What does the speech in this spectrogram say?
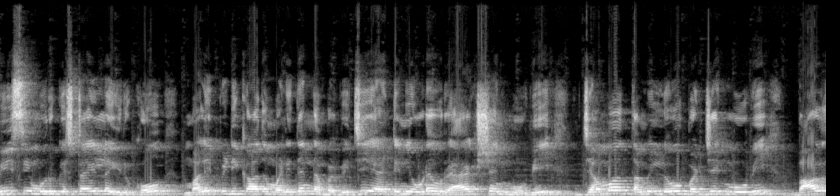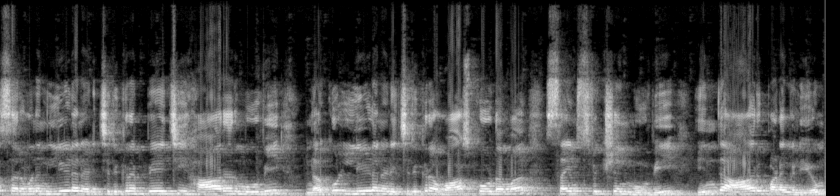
மீசி முறுக்கு ஸ்டைலில் இருக்கும். மலை பிடிக்காத மனிதன் நம்ம விஜய் ஆண்டனியோட ஒரு action movie. Jama Tamil low budget movie. Balasaravanan லீட நடிச்சிருக்கிற பேச்சு ஹாரர் மூவி. நகுல் லீட நடிச்சிருக்கிற Vasco da Gama science fiction movie. இந்த ஆறு படங்களையும்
